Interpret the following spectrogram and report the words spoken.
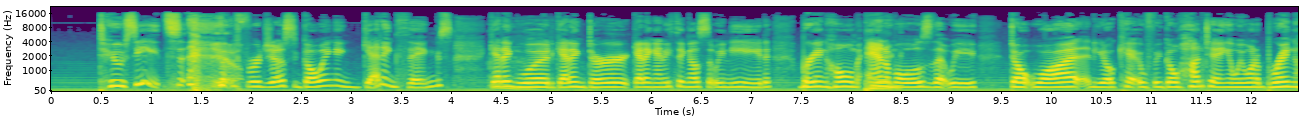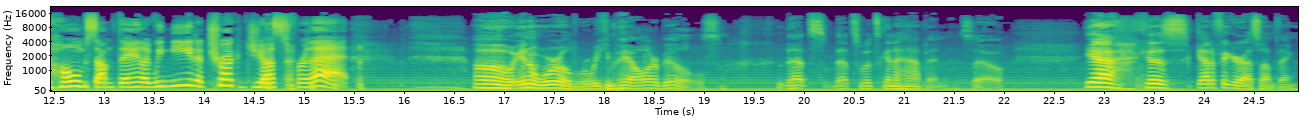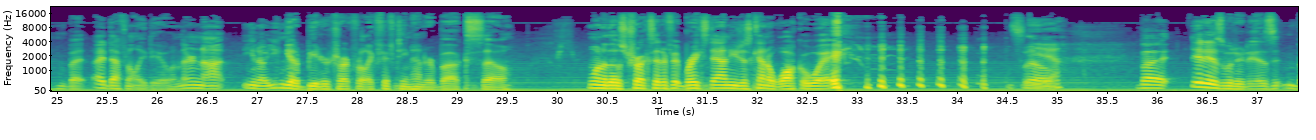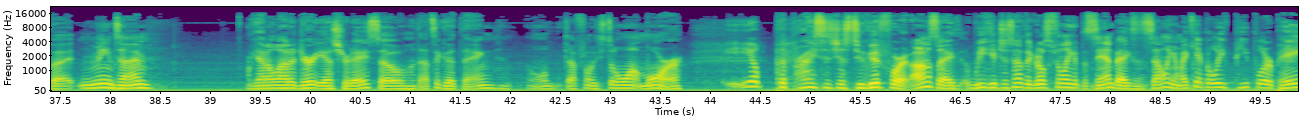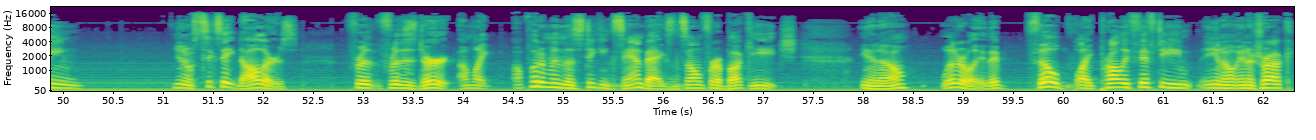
two seats for just going and getting things, getting mm-hmm. wood, getting dirt, getting anything else that we need, bringing home animals that we don't want. and, You know, if we go hunting and we want to bring home something, like we need a truck just for that. Oh, in a world where we can pay all our bills, that's that's what's gonna happen. So, yeah, because got to figure out something. But I definitely do, and they're not. You know, you can get a beater truck for like fifteen hundred bucks. So, one of those trucks that if it breaks down, you just kind of walk away. so, yeah. but it is what it is. But in the meantime, we got a lot of dirt yesterday, so that's a good thing. We'll definitely still want more. Yep. The price is just too good for it. Honestly, I, we could just have the girls filling up the sandbags and selling them. I can't believe people are paying, you know, six eight dollars for for this dirt. I'm like, I'll put them in the stinking sandbags and sell them for a buck each. You know, literally, they filled like probably fifty. You know, in a truck,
